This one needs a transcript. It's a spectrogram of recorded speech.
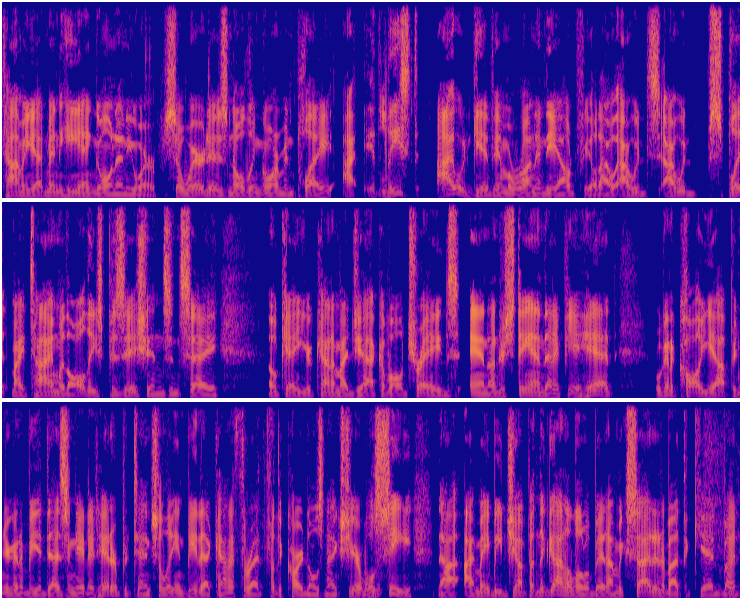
Tommy Edman, he ain't going anywhere. So where does Nolan Gorman play? I, at least I would give him a run in the outfield. I, I would I would split my time with all these positions and say, okay, you're kind of my jack of all trades, and understand that if you hit, we're going to call you up and you're going to be a designated hitter potentially and be that kind of threat for the Cardinals next year. We'll see. Now, I may be jumping the gun a little bit. I'm excited about the kid, but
